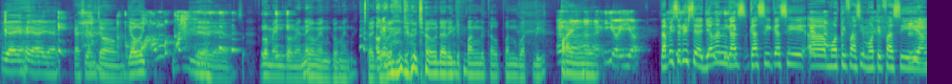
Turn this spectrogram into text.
Ya ya ya ya. Kasihan Cong. Jauh. Iya iya. iya. Gomen gomen nih. Gomen, gomen. Kita Oke. jauh jauh-jauh dari Jepang ditelepon buat di prank. Eh, Iya, iya. Tapi serius ya, jangan kas- kasih kasih eh, motivasi-motivasi yang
